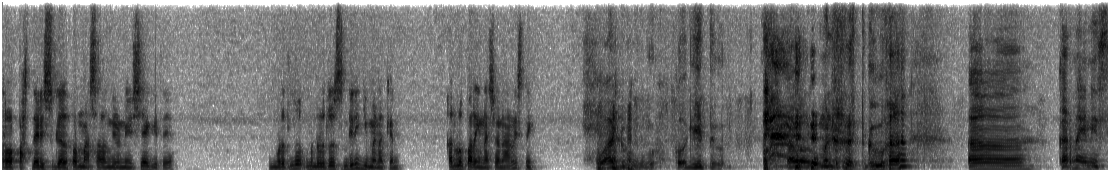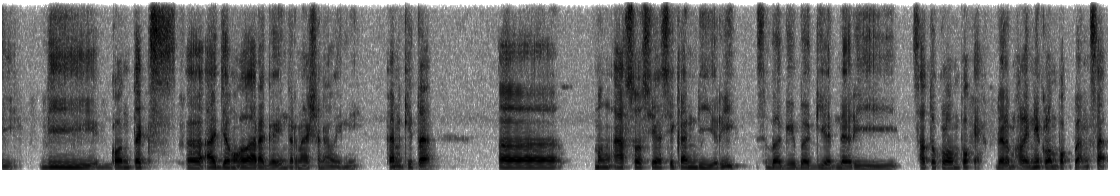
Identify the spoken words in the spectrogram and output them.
Terlepas dari segala permasalahan Indonesia gitu ya. Menurut lu menurut lu sendiri gimana Ken? Kan lu paling nasionalis nih. Waduh, kok gitu? Kalau menurut gua, eh karena ini sih di konteks eh, ajang olahraga internasional ini, kan kita eh, mengasosiasikan diri sebagai bagian dari satu kelompok ya. Dalam hal ini kelompok bangsa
